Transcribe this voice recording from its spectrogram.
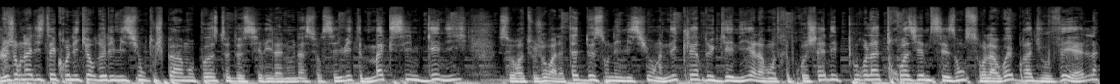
Le journaliste et chroniqueur de l'émission Touche pas à mon poste de Cyril Hanouna sur C8, Maxime Guény, sera toujours à la tête de son émission Un éclair de Guény à la rentrée prochaine et pour la troisième saison sur la web radio VL.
